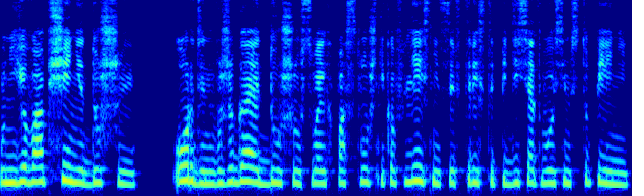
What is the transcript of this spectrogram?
У нее вообще нет души. Орден выжигает душу у своих послушников лестницей в 358 ступеней,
